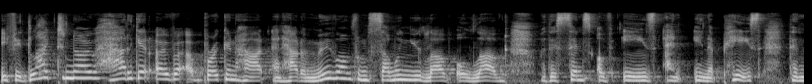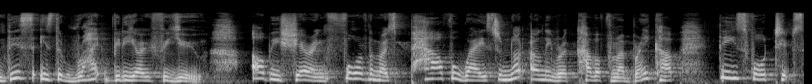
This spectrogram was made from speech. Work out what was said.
If you'd like to know how to get over a broken heart and how to move on from someone you love or loved with a sense of ease and inner peace, then this is the right video for you. I'll be sharing four of the most powerful ways to not only recover from a breakup, these four tips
